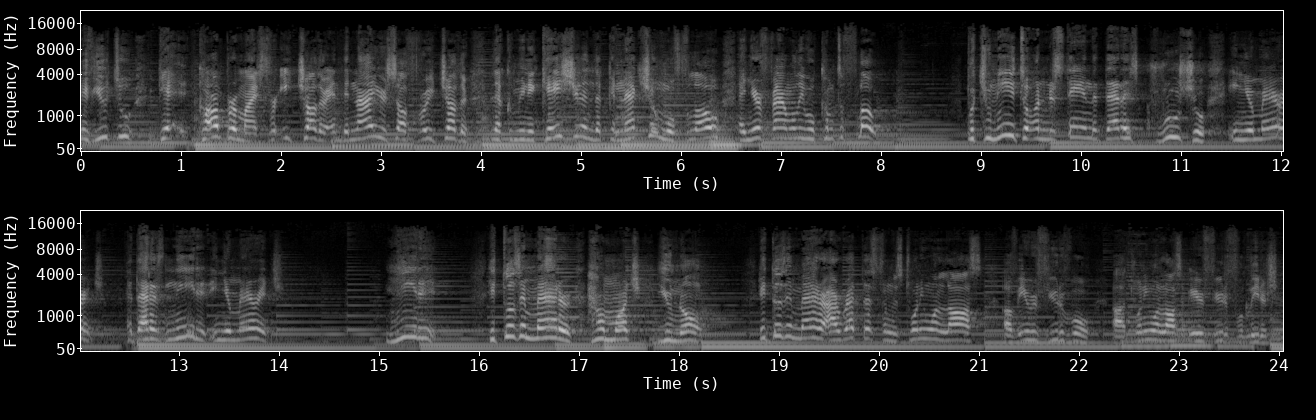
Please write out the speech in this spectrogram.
if you two get compromised for each other and deny yourself for each other, the communication and the connection will flow, and your family will come to flow. But you need to understand that that is crucial in your marriage, that is needed in your marriage. Needed. It doesn't matter how much you know. It doesn't matter. I read this from this 21 laws of irrefutable, uh, 21 laws of irrefutable leadership.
